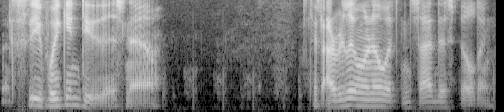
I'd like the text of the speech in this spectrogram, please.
Let's see if we can do this now. Because I really want to know what's inside this building.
